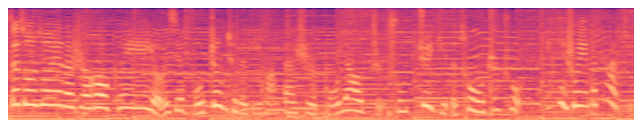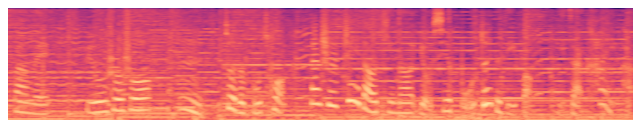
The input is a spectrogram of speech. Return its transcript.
在做作业的时候，可以有一些不正确的地方，但是不要指出具体的错误之处。你可以说一个大体范围，比如说说，嗯，做的不错，但是这道题呢有些不对的地方，你再看一看。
